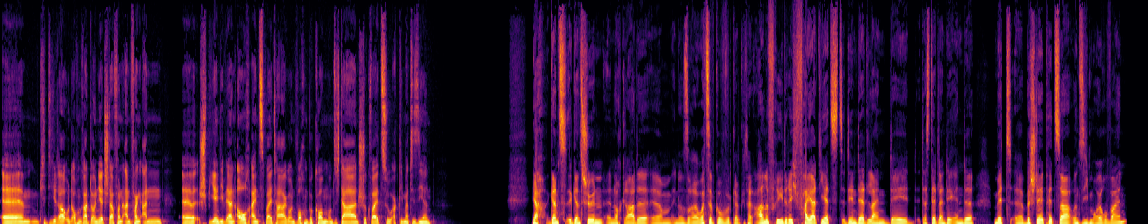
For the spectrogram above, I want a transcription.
ähm, Kedira und auch ein Radonjic da von Anfang an äh, spielen. Die werden auch ein, zwei Tage und Wochen bekommen, um sich da ein Stück weit zu akklimatisieren. Ja, ganz, ganz schön äh, noch gerade ähm, in unserer WhatsApp-Gruppe wird gerade gesagt, Arne Friedrich feiert jetzt den Deadline Day, das Deadline Day Ende mit äh, Bestellpizza und 7 Euro Wein.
